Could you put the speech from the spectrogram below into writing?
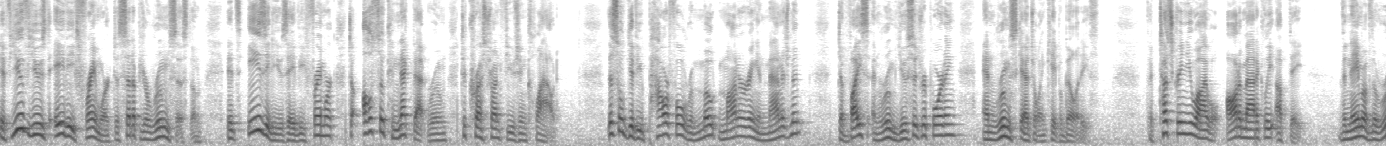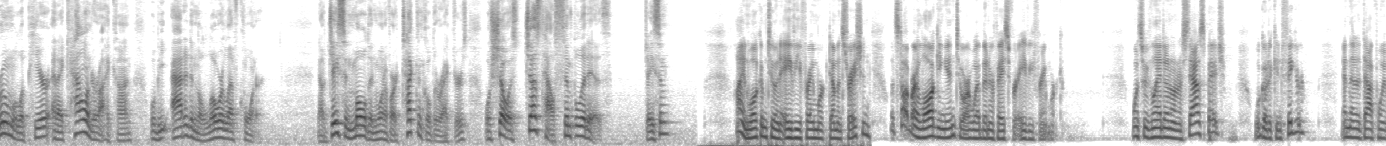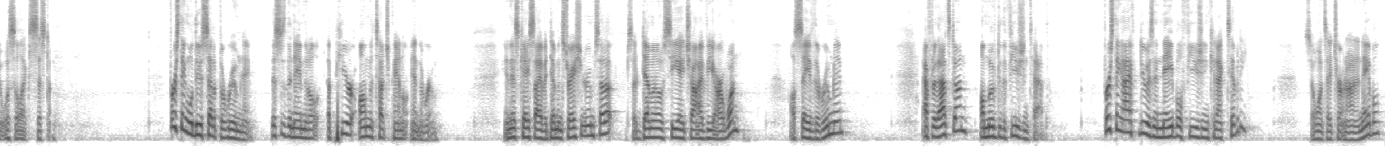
If you've used AV Framework to set up your room system, it's easy to use AV Framework to also connect that room to Crestron Fusion Cloud. This will give you powerful remote monitoring and management, device and room usage reporting, and room scheduling capabilities. The touchscreen UI will automatically update. The name of the room will appear and a calendar icon will be added in the lower left corner. Now, Jason Moulden, one of our technical directors, will show us just how simple it is. Jason? Hi, and welcome to an AV Framework demonstration. Let's start by logging into our web interface for AV Framework. Once we've landed on our status page, we'll go to Configure, and then at that point, we'll select System. First thing we'll do is set up the room name. This is the name that'll appear on the touch panel in the room. In this case, I have a demonstration room set up, so Demo CHI VR1. I'll save the room name. After that's done, I'll move to the Fusion tab. First thing I have to do is enable Fusion connectivity. So once I turn on enable,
